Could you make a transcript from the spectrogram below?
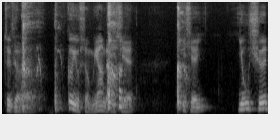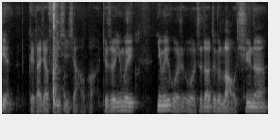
这个 各有什么样的一些一些优缺点，给大家分析一下好不好？就是因为因为我我知道这个老区呢。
